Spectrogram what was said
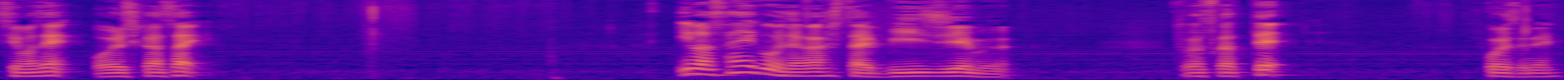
すいません。お許しください。今最後に流した BGM とか使って、これですね。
